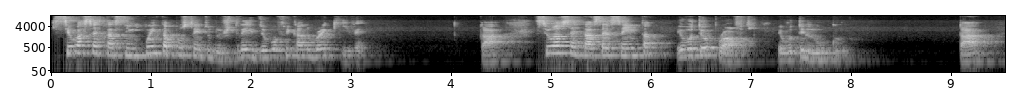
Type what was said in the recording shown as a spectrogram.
se eu acertar 50% dos trades, eu vou ficar no break-even. Tá? Se eu acertar 60%, eu vou ter o profit, eu vou ter lucro. tá?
